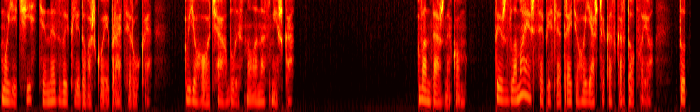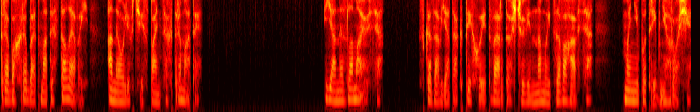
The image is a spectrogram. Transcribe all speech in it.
мої чисті, незвиклі до важкої праці руки. В його очах блиснула насмішка. Вантажником. Ти ж зламаєшся після третього ящика з картоплею. Тут треба хребет мати сталевий, а не олівчі в панцях тримати. Я не зламаюся, сказав я так тихо і твердо, що він на мить завагався. Мені потрібні гроші.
